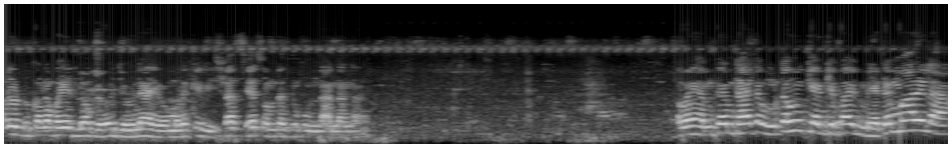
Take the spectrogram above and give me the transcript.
તો દુકાને ભાઈ લોક એવો જોઈને આવ્યો મને કે વિશ્વાસ છે સમજાતું ના ના ના હવે એમ તેમ થાય તો હું તો હું કેમ કે ભાઈ મેં તેમ મારેલા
